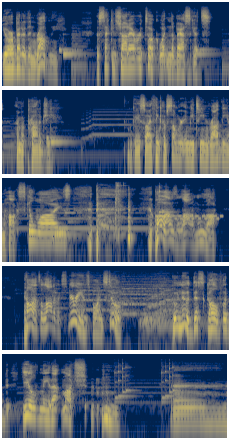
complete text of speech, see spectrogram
You are better than Rodney. The second shot I ever took went in the basket. I'm a prodigy. Okay, so I think I'm somewhere in between Rodney and Hawk skill-wise. oh, that was a lot of moolah. Oh, that's a lot of experience points, too. Who knew disc golf would yield me that much? uh...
